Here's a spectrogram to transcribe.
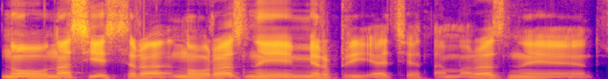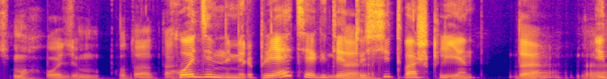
Но у нас есть ну, разные мероприятия, там разные, то есть мы ходим куда-то. Ходим на мероприятие, где Да. тусит ваш клиент. Да, да. И,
